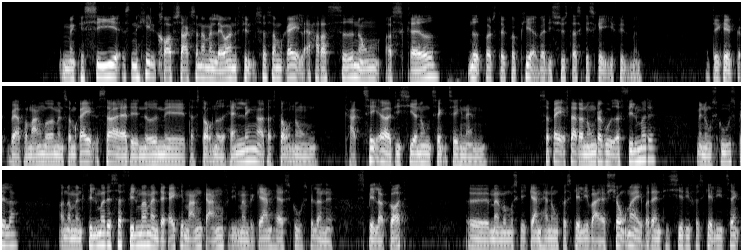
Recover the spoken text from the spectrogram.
Man kan sige, sådan helt groft sagt, så når man laver en film, så som regel har der siddet nogen og skrevet ned på et stykke papir, hvad de synes, der skal ske i filmen. Det kan være på mange måder, men som regel, så er det noget med, der står noget handling, og der står nogle karakterer, og de siger nogle ting til hinanden. Så bagefter er der nogen, der går ud og filmer det med nogle skuespillere. Og når man filmer det, så filmer man det rigtig mange gange, fordi man vil gerne have, at skuespillerne spiller godt. Øh, man vil måske gerne have nogle forskellige variationer af, hvordan de siger de forskellige ting.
